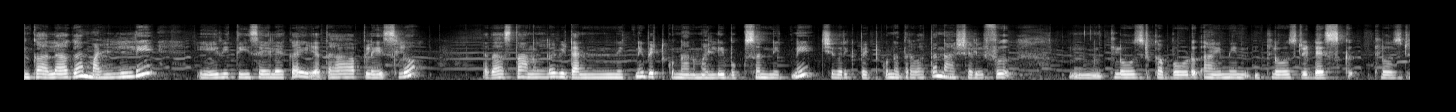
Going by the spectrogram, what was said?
ఇంకా అలాగా మళ్ళీ ఏవి తీసేయలేక యథా ప్లేస్లో యథాస్థానంలో వీటన్నిటిని పెట్టుకున్నాను. మళ్ళీ బుక్స్ అన్నిటిని చివరికి పెట్టుకున్న తర్వాత నా shelf closed cupboard I mean closed desk closed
